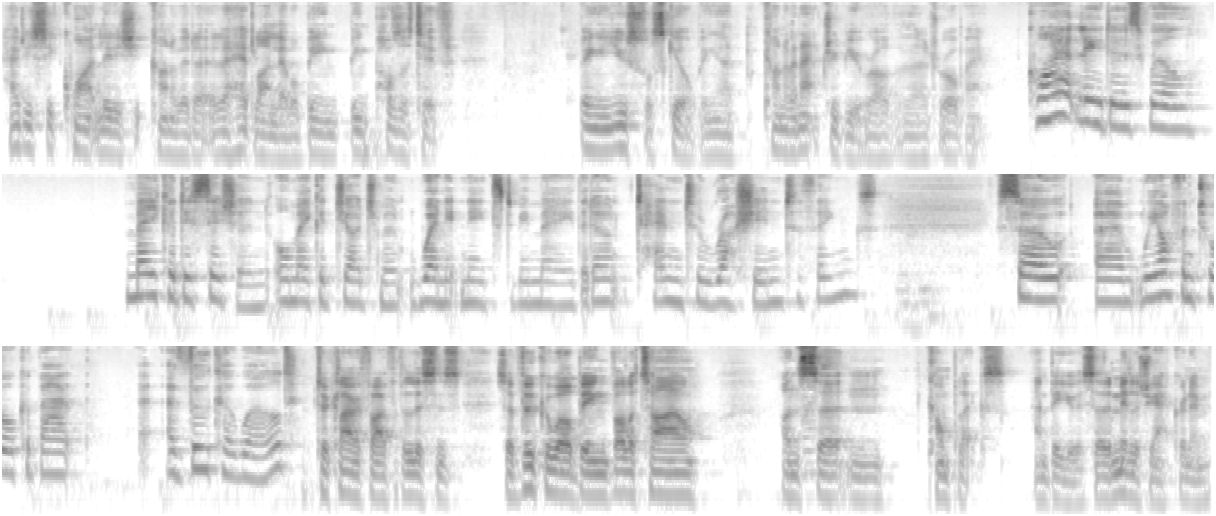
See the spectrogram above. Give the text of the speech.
how do you see quiet leadership kind of at a, at a headline level being being positive, being a useful skill, being a kind of an attribute rather than a drawback? Quiet leaders will make a decision or make a judgment when it needs to be made. They don't tend to rush into things. Mm-hmm. So um, we often talk about a VUCA world. To clarify for the listeners, so VUCA world being volatile, uncertain, complex, ambiguous. So the military acronym.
